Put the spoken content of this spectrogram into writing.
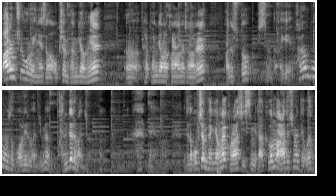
빠른 출고로 인해서 옵션 변경을 어, 변- 변경을 권하는 전화를 받을 수도 있습니다. 이게 화면 보면서 머리를 만지면 반대로 만져. 네, 어. 어쨌든 옵션 변경을 권할 수 있습니다. 그것만 알아두시면 되고요.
